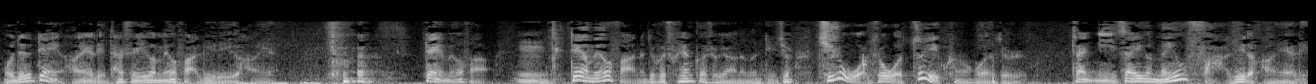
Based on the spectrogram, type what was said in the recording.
我觉得电影行业里它是一个没有法律的一个行业，电影没有法，嗯电影没有法呢，就会出现各式各样的问题。就是其实我说我最困惑的就是，在你在一个没有法律的行业里，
